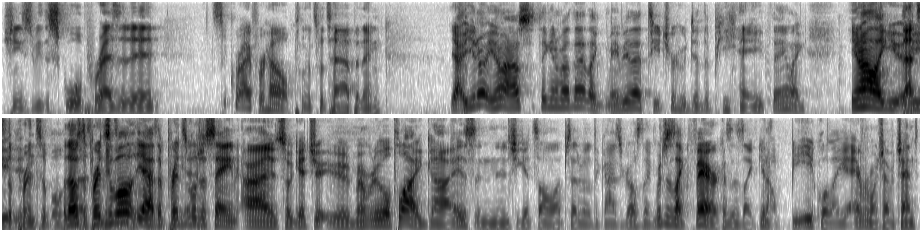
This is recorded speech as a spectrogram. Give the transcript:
She needs to be the school president. It's a cry for help. That's what's happening. Yeah, you know, you know, I was thinking about that. Like maybe that teacher who did the PA thing, like you know how like you That's you- the principal That was who the does principal. Yeah, the principal PA. just saying, uh, so get your you remember to apply, guys, and then she gets all upset about the guys and girls thing, which is like fair because it's like you know be equal, like everyone should have a chance.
